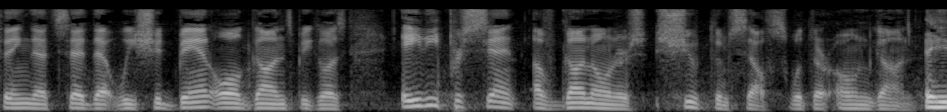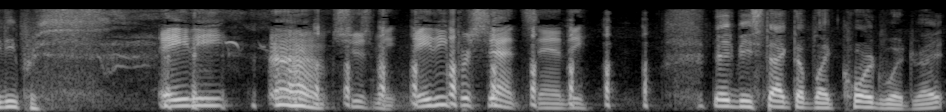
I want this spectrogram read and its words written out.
thing that said that we should ban all guns because 80% of gun owners shoot themselves with their own gun. Eighty percent. 80 excuse me, 80% Sandy. They'd be stacked up like cordwood, right?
